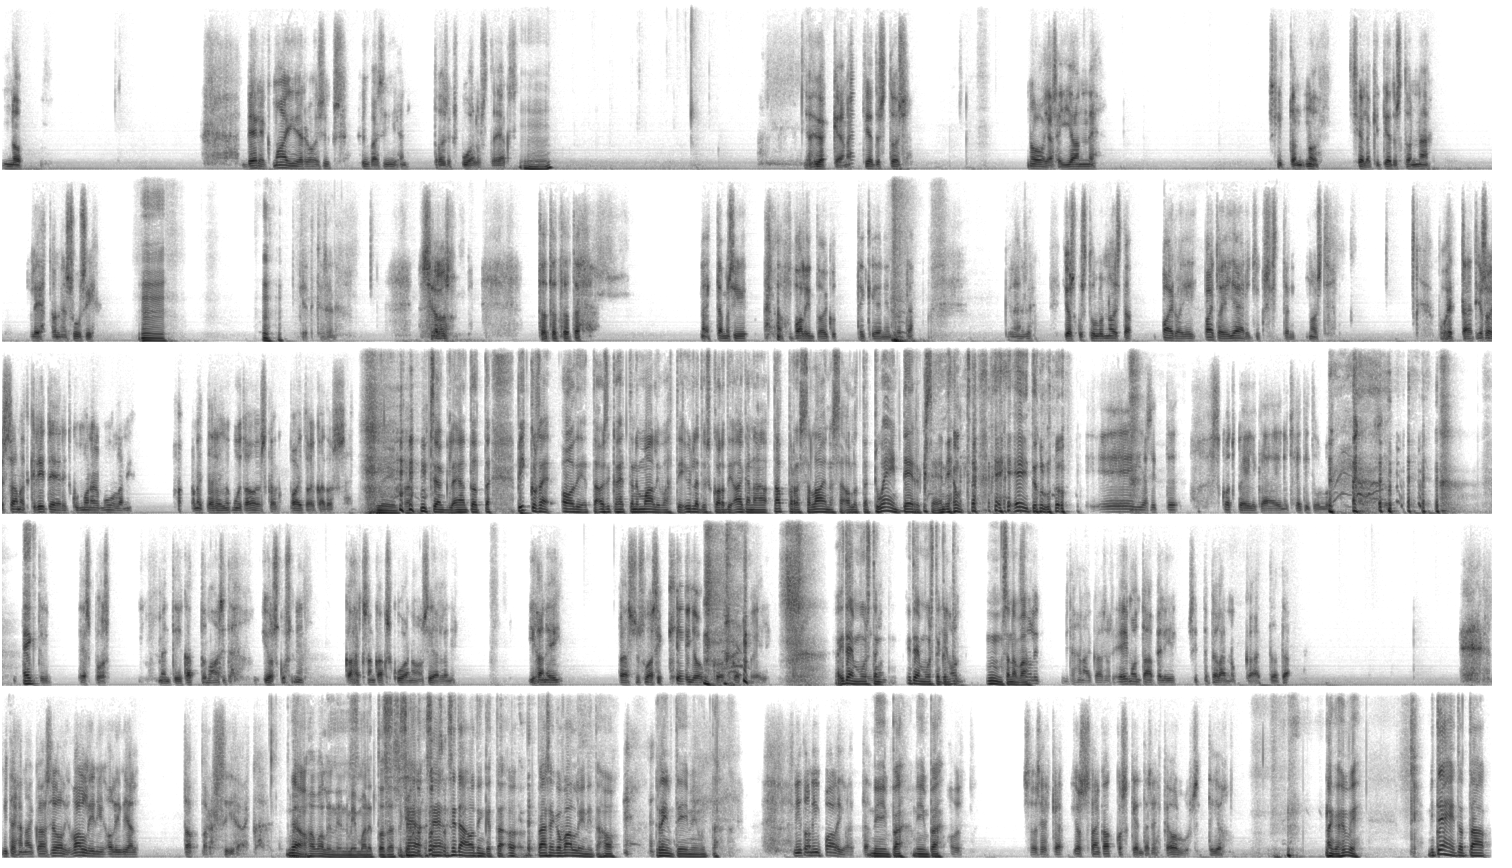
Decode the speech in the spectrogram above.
no, Derek Mayer olisi yksi hyvä siihen toiseksi puolustajaksi. Mm. Ja hyökkäämässä tietysti olisi Nooja se Janne. Sitten on, no sielläkin tietysti on nämä Lehtonen Susi, Mm. ketkä sen. Siellä on tota, tota, näitä tämmöisiä valintoja kun tekee, niin tota, kyllähän se joskus tullut noista paitojen, paitojen jäädytyksistä, niin noista puhetta, että jos olisi samat kriteerit kuin monella muulla, niin se ei muita olisikaan kuin paitoja katossa. Niinpä. Se on kyllä ihan totta. Pikkusen ootin, että olisiko heittänyt maalivahtiin yllätyskortin aikanaan Tapparassa lainassa ollut Dwayne Derkseeniä, mutta ei tullut. Ei, ja sitten Scott Baileykään ei nyt heti tullut. Ei, Mentiin Espoossa mentiin katsomaan sitä joskus, niin 82 kuonoa siellä, niin ihan ei päässyt suosikkien joukkoon Scott Bailey. itse muistan, ite muistan kun... Mm, sano Se vaan. oli, mitähän aikaa se oli, ei montaa peliä sitten pelannutkaan. Että tota, mitähän aikaa se oli, Vallini oli vielä tapparas siihen aikaan. Joo. Onhan Vallinin nimi mainittua tässäkin. Sehän, se, sitä otinkin, että pääseekö Valliini tähän Dream Teamiin, mutta Niitä on niin paljon, että niinpä, niinpä. se olisi ehkä jossain kakkoskentässä ehkä ollut sitten jo. Aika hyvin. Miten hei tota,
